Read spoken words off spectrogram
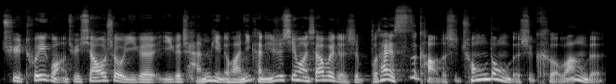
去推广、去销售一个一个产品的话，你肯定是希望消费者是不太思考的，是冲动的，是渴望的。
